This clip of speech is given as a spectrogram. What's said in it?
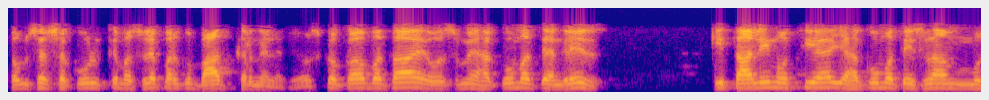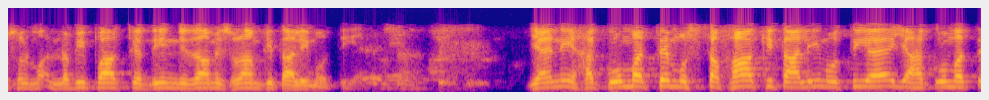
تم سے سکول کے مسئلے پر کوئی بات کرنے لگے۔ اس کو کہو بتائے اس میں حکومت انگریز کی تعلیم ہوتی ہے یا حکومت اسلام مسلمان نبی پاک کے دین نظام اسلام کی تعلیم ہوتی ہے؟ یعنی حکومت مصطفیٰ کی تعلیم ہوتی ہے یا حکومت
